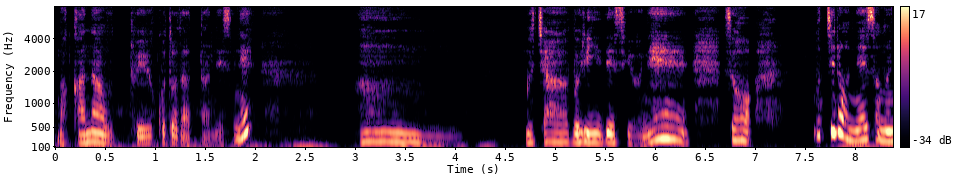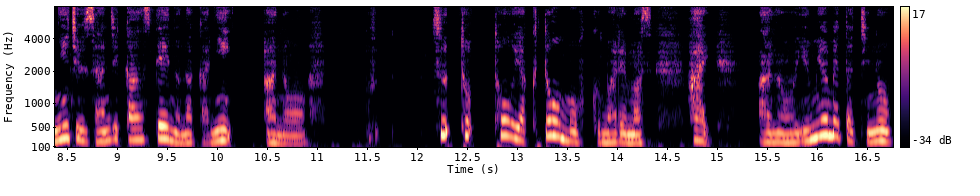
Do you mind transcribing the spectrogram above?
賄うということだったんですね。うーん。無茶ぶりですよね。そう。もちろんね、その23時間ステイの中に、あの、つ、と、投薬等も含まれます。はい。あの、弓嫁たちの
